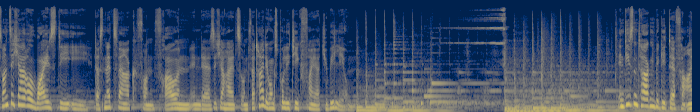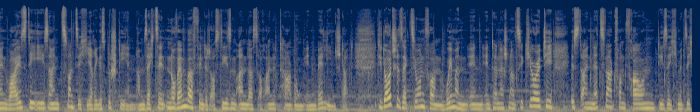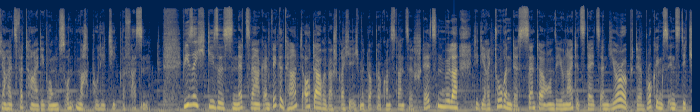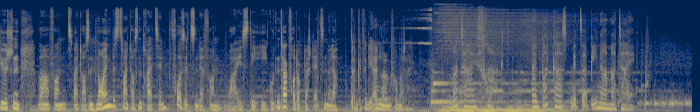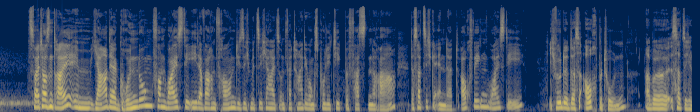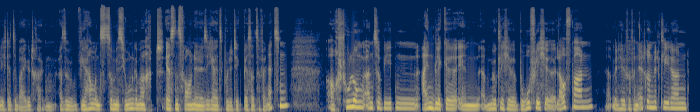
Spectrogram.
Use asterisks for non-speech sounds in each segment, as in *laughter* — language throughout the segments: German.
20 Jahre WISE.de, das Netzwerk von Frauen in der Sicherheits- und Verteidigungspolitik, feiert Jubiläum. In diesen Tagen begeht der Verein WISE.de sein 20-jähriges Bestehen. Am 16. November findet aus diesem Anlass auch eine Tagung in Berlin statt. Die deutsche Sektion von Women in International Security ist ein Netzwerk von Frauen, die sich mit Sicherheits-, Verteidigungs- und Machtpolitik befassen. Wie sich dieses Netzwerk entwickelt hat, auch darüber spreche ich mit Dr. Konstanze Stelzenmüller, die Direktorin des Center on the United States and Europe der Brookings Institution, war von 2009 bis 2013 Vorsitzende von WISE.de. Guten Tag, Frau Dr. Stelzenmüller. Danke für die Einladung, Frau Mattei. Mattei fragt. Ein Podcast mit Sabina Mattei. 2003, im Jahr der Gründung von WISE.de, da waren Frauen, die sich mit Sicherheits- und Verteidigungspolitik befassten, rar. Das hat sich geändert, auch wegen WISE.de? Ich würde das auch betonen. Aber es hat sicherlich dazu beigetragen. Also wir haben uns zur Mission gemacht, erstens Frauen in der Sicherheitspolitik besser zu vernetzen, auch Schulungen anzubieten, Einblicke in mögliche berufliche Laufbahnen ja, mit Hilfe von älteren Mitgliedern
